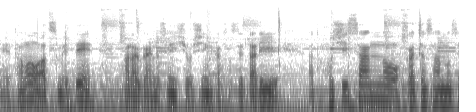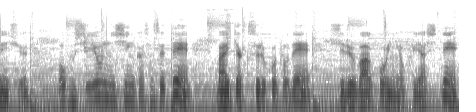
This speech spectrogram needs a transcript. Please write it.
えー、玉を集めてパラグアイの選手を進化させたりあと星3のガチャ3の選手を星4に進化させて売却することでシルバーコインを増やして、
